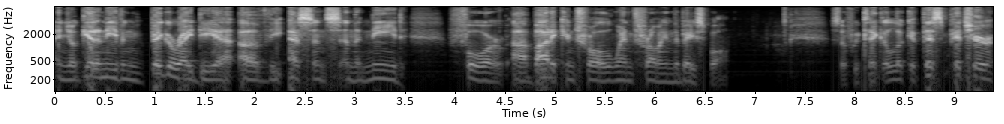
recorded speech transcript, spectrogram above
and you'll get an even bigger idea of the essence and the need for uh, body control when throwing the baseball. So if we take a look at this picture,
